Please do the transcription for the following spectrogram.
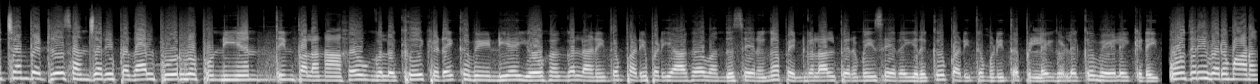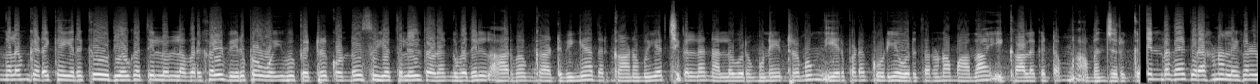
உச்சம் பெற்று சஞ்சரிப்பதால் பூர்வ புண்ணியத்தின் பலனாக உங்களுக்கு கிடைக்க வேண்டிய யோகங்கள் அனைத்தும் படிப்படியாக வந்து சேருங்க. பெண்களால் பெருமை சேர இருக்கு. படித்து முடித்த பிள்ளைகளுக்கு வேலை கிடைக்கும் உதிரி வருமானங்களும் கிடைக்க இருக்கு. உத்தியோகத்தில் உள்ளவர்கள் விருப்ப ஓய்வு பெற்றுக்கொண்டு சுய தொழில் தொடங்குவதில் ஆர்வம் காட்டுவீங்க. அதற்கான முயற்சிகள்ல நல்ல ஒரு முன்னேற்றமும் ஏற்படக்கூடிய ஒரு தருணமாக தான் இக்காலகட்டம் அமைஞ்சிருக்கு. என்பதை கிரகநிலைகள்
